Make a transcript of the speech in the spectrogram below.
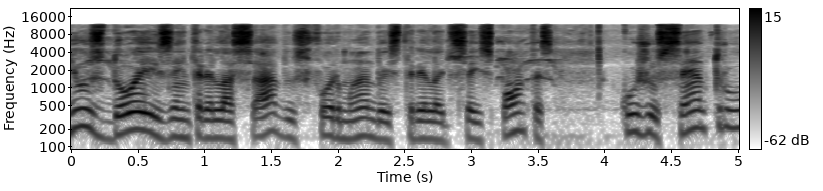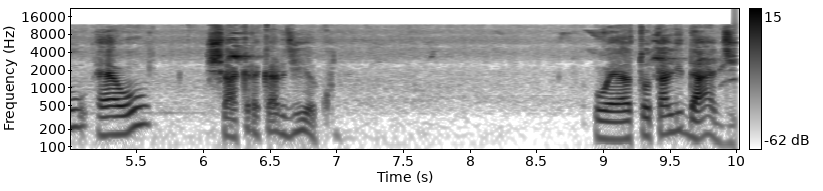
e os dois entrelaçados formando a estrela de seis pontas, cujo centro é o chakra cardíaco, ou é a totalidade.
